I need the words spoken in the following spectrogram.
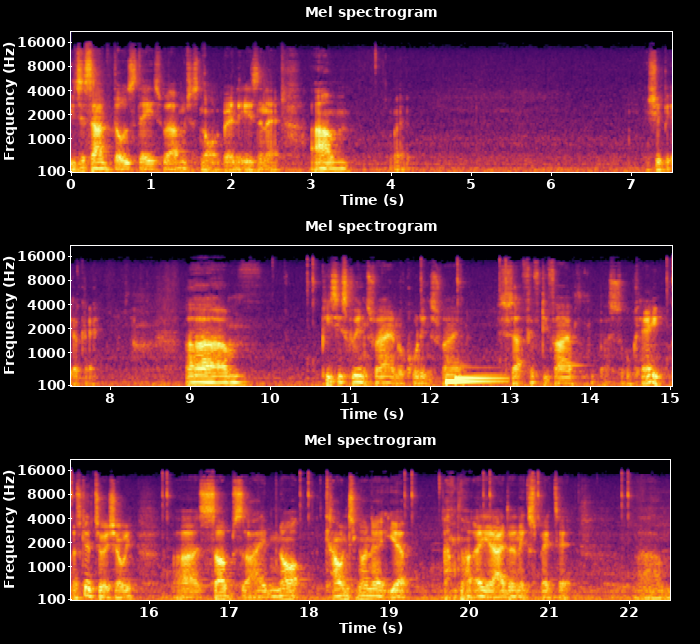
just have those days where I'm just not really, isn't it? Um, right. It should be okay. Um, PC screen's fine, recording's fine. It's at 55. That's okay. Let's get to it, shall we? Uh, subs, I'm not counting on it yet. I'm not. Yeah, I didn't expect it. Um,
